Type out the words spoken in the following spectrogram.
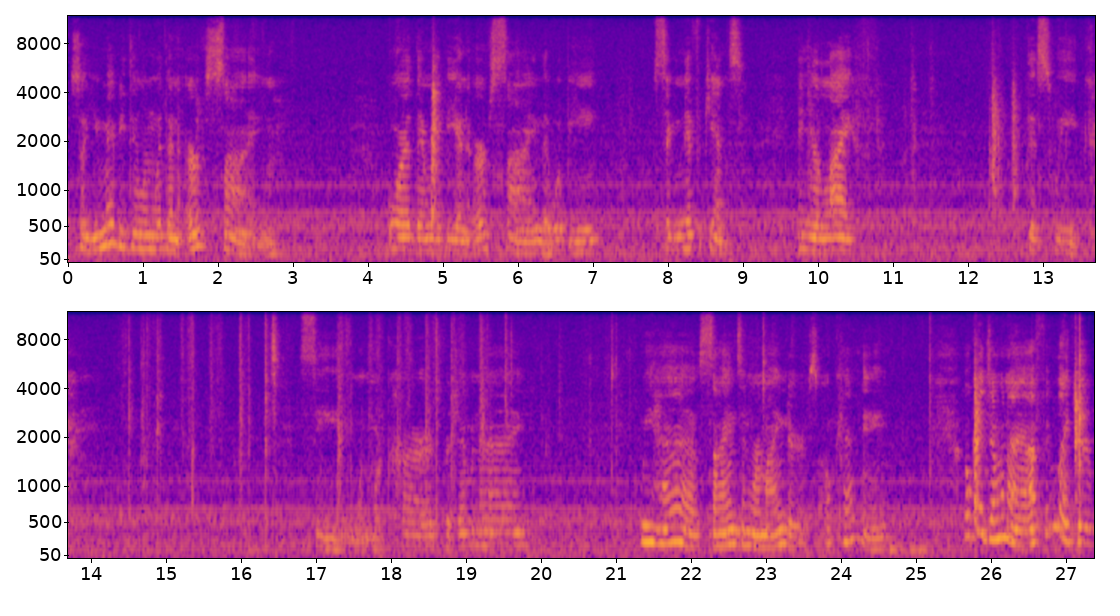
So you may be dealing with an Earth sign. Or there may be an Earth sign that will be significant in your life this week. See, one more card for Gemini. We have signs and reminders. Okay. Okay, Gemini, I feel like you're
